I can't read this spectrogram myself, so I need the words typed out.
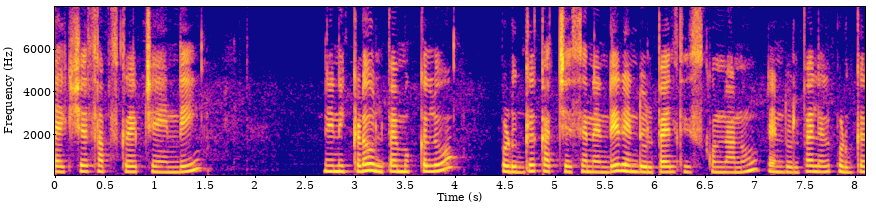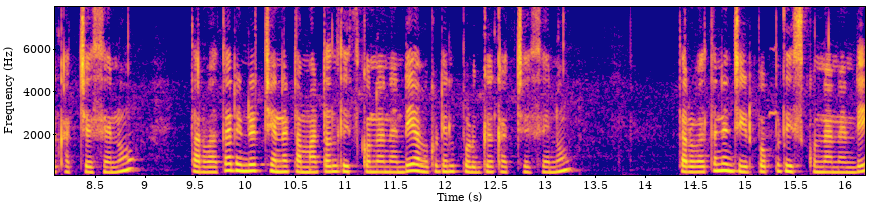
లైక్ షేర్ సబ్స్క్రైబ్ చేయండి. నేను ఇక్కడ ఉల్లిపాయ ముక్కలు పొడుగ్గా కట్ చేశానండి. రెండు ఉల్లిపాయలు తీసుకున్నాను. రెండు ఉల్లిపాయలు పొడుగ్గా కట్ చేశాను. తర్వాత రెండు చిన్న టమాటాలు తీసుకున్నానండి. అవి కూడా పొడుగ్గా కట్ చేశాను. తర్వాత నేను జీడిపప్పు తీసుకున్నానండి.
